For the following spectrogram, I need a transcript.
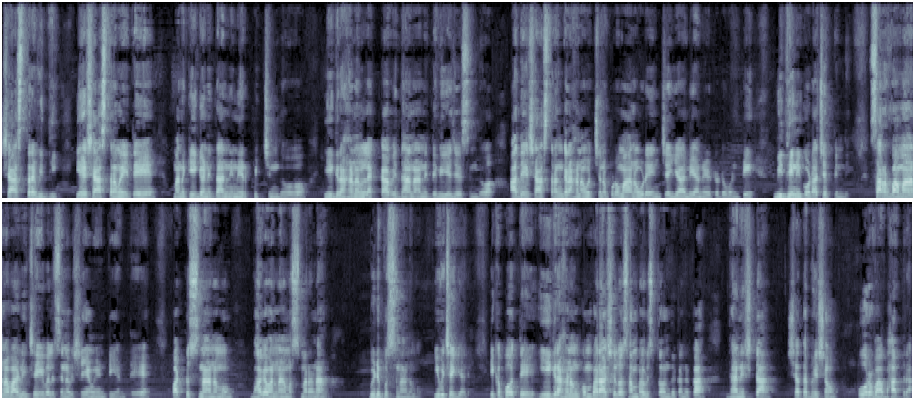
శాస్త్ర విధి ఏ శాస్త్రం అయితే మనకి గణితాన్ని నేర్పించిందో ఈ గ్రహణం లెక్క విధానాన్ని తెలియజేసిందో అదే శాస్త్రం గ్రహణం వచ్చినప్పుడు మానవుడు ఏం చెయ్యాలి అనేటటువంటి విధిని కూడా చెప్పింది. సర్వమానవాళి చేయవలసిన విషయం ఏంటి అంటే పట్టు స్నానము భగవన్నామస్మరణ విడుపు స్నానము. ఇవి చెయ్యాలి. ఇకపోతే ఈ గ్రహణం కుంభరాశిలో సంభవిస్తోంది కనుక ధనిష్ట శతభిషం పూర్వభాద్ర.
